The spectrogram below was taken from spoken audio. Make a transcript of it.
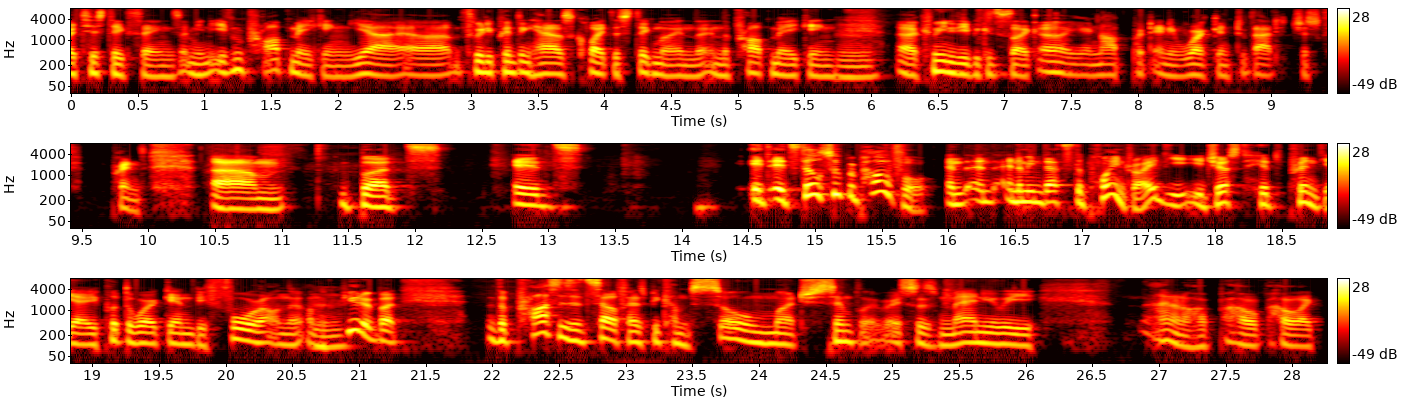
artistic things i mean even prop making yeah uh, 3d printing has quite the stigma in the in the prop making mm. Uh, community because it's like oh you're not put any work into that it just print um, but it's it, it's still super powerful. And, and and i mean that's the point right? You, you just hit print. Yeah you put the work in before on the on mm-hmm. the computer but the process itself has become so much simpler versus manually i don't know how how, how like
